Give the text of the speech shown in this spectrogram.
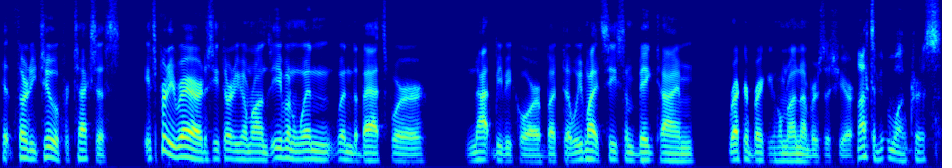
hit 32 for Texas. It's pretty rare to see 30 home runs, even when when the bats were not BBCOR. But uh, we might see some big time record breaking home run numbers this year. That's a good one, Chris.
